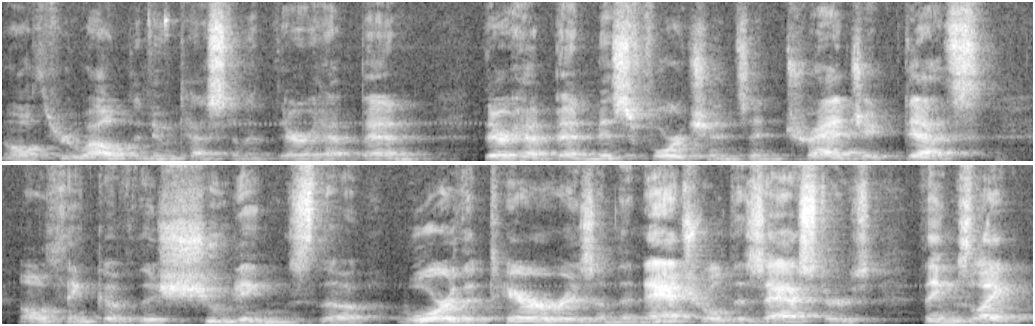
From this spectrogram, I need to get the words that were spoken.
Oh, throughout the New Testament, there have been there have been misfortunes and tragic deaths. Oh, think of the shootings, the war, the terrorism, the natural disasters, things like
